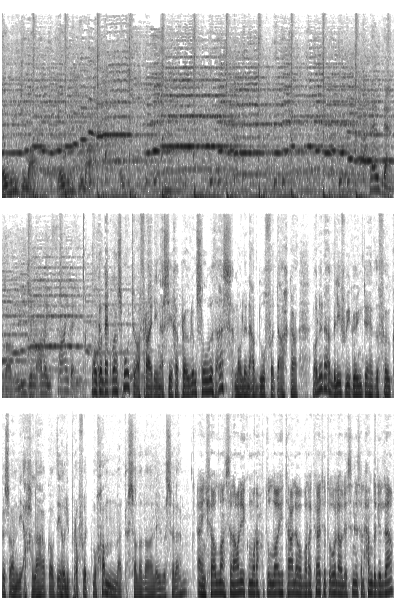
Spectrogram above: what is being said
يوم الجمعة يوم الجمعة Programs religion on a Friday. Welcome back once more to our Friday Nasiha program. Still with us, Maulana Abdul Fattah Maulana, I believe we're going to have the focus on the akhlaq of the Holy Prophet Muhammad sallallahu alaihi wasallam. Uh, inshallah. Assalamu alaikum wa rahmatullahi ta'ala wa barakatuh to all our listeners. Alhamdulillah.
